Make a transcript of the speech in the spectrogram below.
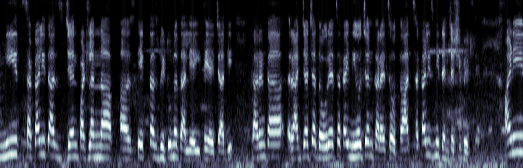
मी सकाळीच आज जयंत पाटलांना एक तास भेटूनच आली आहे इथे यायच्या आधी. कारण का राज्याच्या दौऱ्याचं काही नियोजन करायचं होतं. आज सकाळीच मी त्यांच्याशी भेटले. आणि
